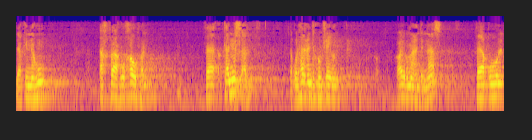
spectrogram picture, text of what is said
لكنه أخفاه خوفا. فكان يسأل يقول هل عندكم شيء غير ما عند الناس؟ فيقول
